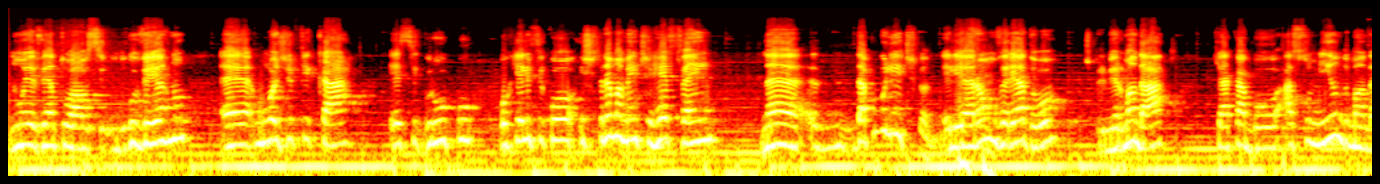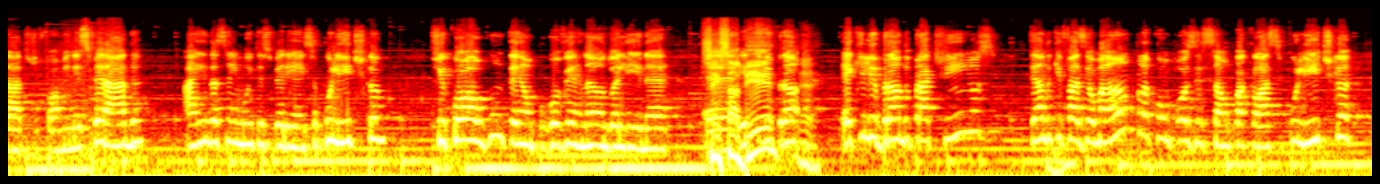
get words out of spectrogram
num eventual segundo governo, é, modificar esse grupo, porque ele ficou extremamente refém né, da política. Ele era um vereador de primeiro mandato, que acabou assumindo o mandato de forma inesperada, ainda sem muita experiência política, ficou algum tempo governando ali, né? Sem é, saber. Equilibrando, é. equilibrando pratinhos tendo que fazer uma ampla composição com a classe política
